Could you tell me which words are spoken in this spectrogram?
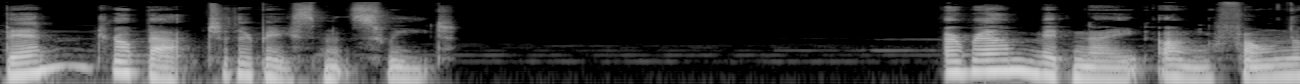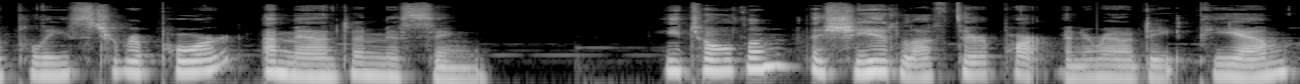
then drove back to their basement suite. Around midnight, Ung phoned the police to report Amanda missing. He told them that she had left their apartment around 8 p.m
